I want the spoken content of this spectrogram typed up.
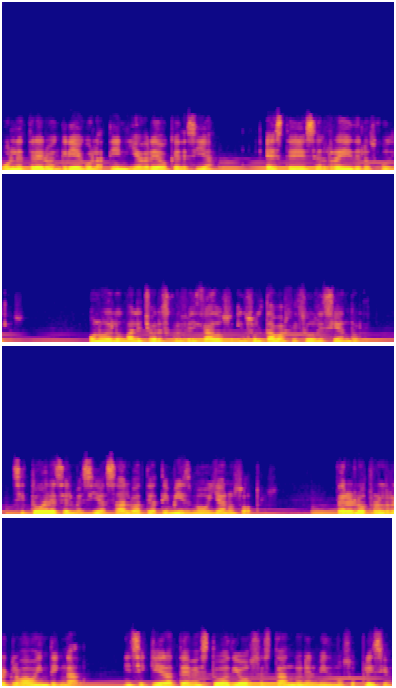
un letrero en griego, latín y hebreo que decía, Este es el rey de los judíos. Uno de los malhechores crucificados insultaba a Jesús diciéndole, Si tú eres el Mesías, sálvate a ti mismo y a nosotros. Pero el otro le reclamaba indignado, Ni siquiera temes tú a Dios estando en el mismo suplicio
